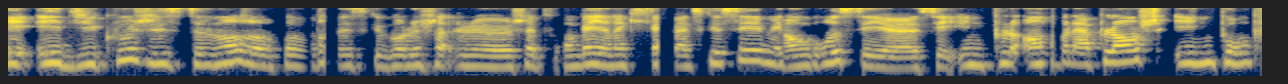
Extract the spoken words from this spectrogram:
Et, et, du coup, justement, j'en profite parce que bon, le, cha le chaturanga, il y en a qui ne savent pas ce que c'est, mais en gros, c'est euh, c'est une entre la planche et une pompe.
